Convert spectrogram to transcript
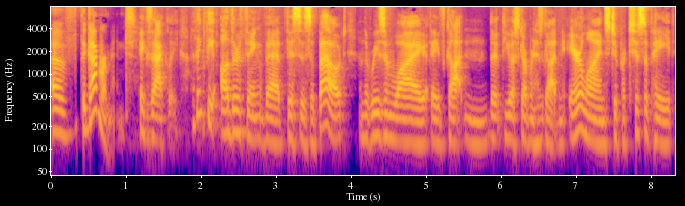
of the government. Exactly. I think the other thing that this is about, and the reason why they've gotten, that the US government has gotten airlines to participate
